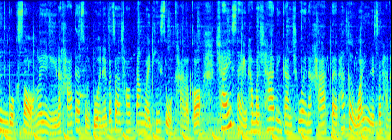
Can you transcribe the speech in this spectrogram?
1บวก2อะไรอย่างนี้นะคะ แต่ส่วนตัวเนี้ยก็จะชอบตั้งไว้ที่ศูนย์ค่ะ แล้วก็ใช้แสงธรรมชาติในการช่วยนะคะ แต่ถ้าเกิดว่าอยู่ในสถาน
